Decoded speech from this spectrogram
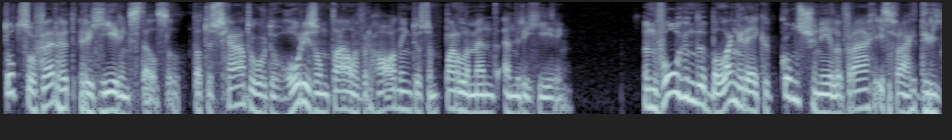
Tot zover het regeringsstelsel, dat dus gaat over de horizontale verhouding tussen parlement en regering. Een volgende belangrijke constitutionele vraag is vraag 3.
